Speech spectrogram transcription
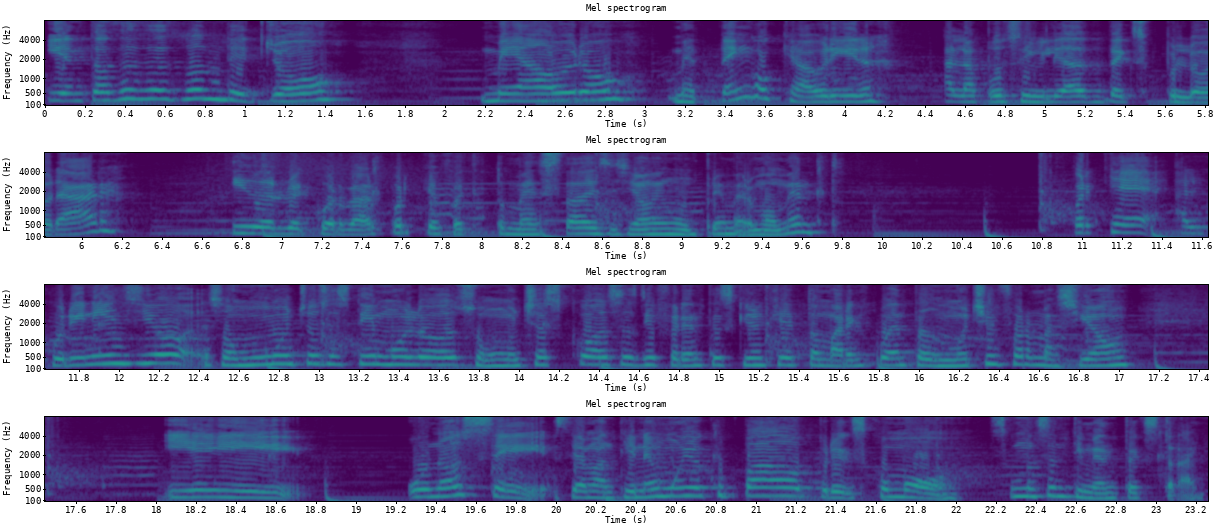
Y entonces es donde yo me abro, me tengo que abrir a la posibilidad de explorar y de recordar por qué fue que tomé esta decisión en un primer momento porque al puro inicio son muchos estímulos, son muchas cosas diferentes que uno quiere tomar en cuenta, mucha información y uno se, se mantiene muy ocupado, pero es como, es como un sentimiento extraño.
